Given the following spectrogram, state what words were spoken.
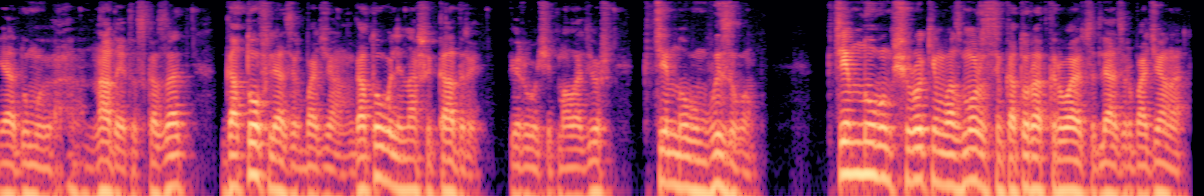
я думаю, надо это сказать, готов ли Азербайджан, готовы ли наши кадры, в первую очередь молодежь, к тем новым вызовам, к тем новым широким возможностям, которые открываются для Азербайджана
